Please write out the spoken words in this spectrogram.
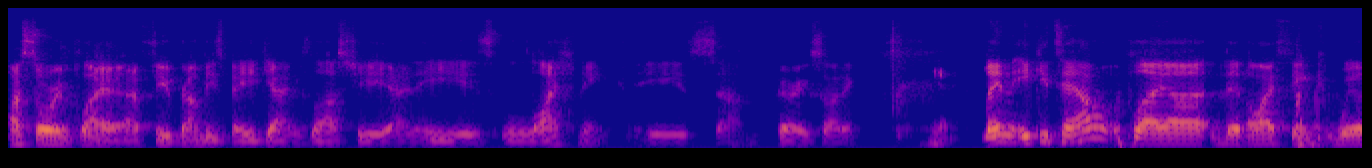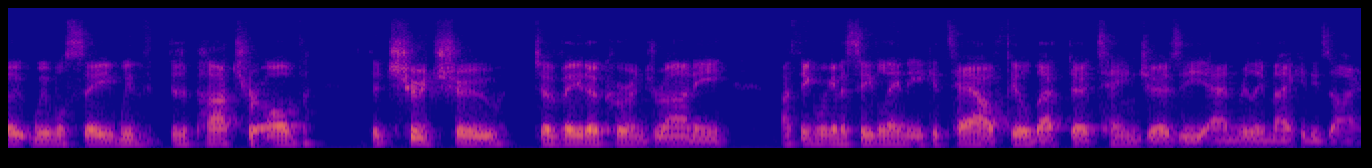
I saw him play a few Brumbies B games last year, and he is lightning. He is um, very exciting. Yeah. Len Ikitau, a player that I think we we will see with the departure of the Choo Choo to Vito Kuridrani. I think we're going to see Len Ikitau fill that 13 jersey and really make it his own.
